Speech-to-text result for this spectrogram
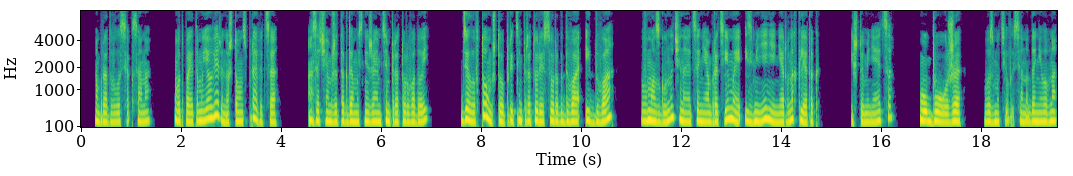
— обрадовалась Оксана. Вот поэтому я уверена, что он справится. А зачем же тогда мы снижаем температуру водой? Дело в том, что при температуре 42,2 в мозгу начинается необратимое изменение нервных клеток. И что меняется? «О, боже!» — возмутилась Анна Даниловна.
